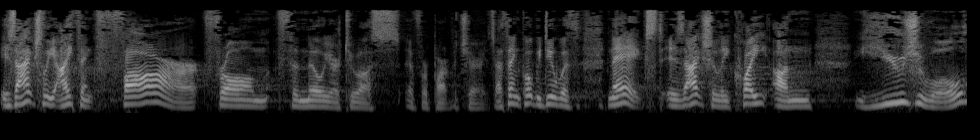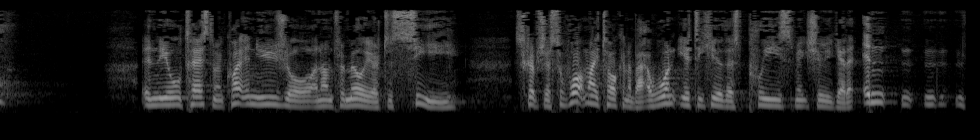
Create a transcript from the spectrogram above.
is actually, I think, far from familiar to us if we're part of a church. I think what we deal with next is actually quite unusual in the Old Testament, quite unusual and unfamiliar to see scripture. So what am I talking about? I want you to hear this. Please make sure you get it. In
